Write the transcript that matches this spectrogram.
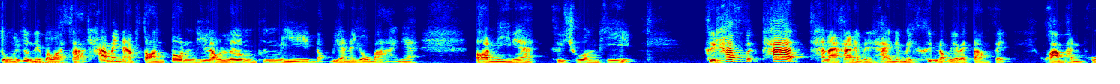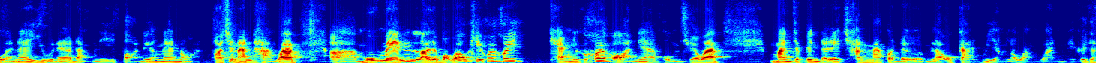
สูงที่สุดในประวัติศาสตร์ถ้าไม่นับตอนต้นที่เราเริ่มเพิ่งมีดอกเบี้ยนโยบายเนี่ย ตอนนี้เนี่ยคือช่วงที่ คือถ้าถ้าธนาคารแห่งประเทศไทยเนี่ยไม่ขึ้นดอกเบี้ยไปตามเฟดความผันผวนในอยู่ในระดับนี้ต่อเนื่องแน่นอน เพราะฉะนั้นถามว่าอ่า movement เราจะบอกว่าโอเคค่อย แข็งหรือค่อยๆอ่อนเนี่ย ผมเชื่อว่ามันจะเป็นดิเรกชันมากกว่าเดิม และโอกาสเหวี่ยงระหว่างวันเนี่ยก็จะ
